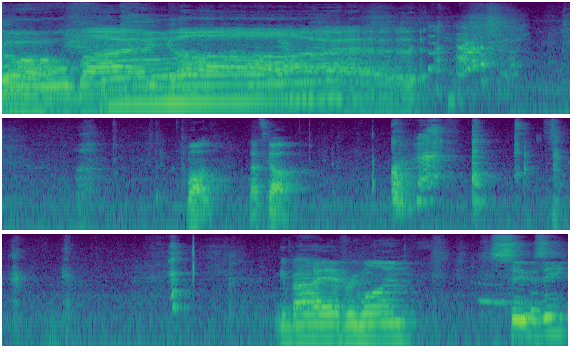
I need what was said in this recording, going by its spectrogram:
Oh the my god. Come on, let's go. Goodbye, everyone. Susie,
